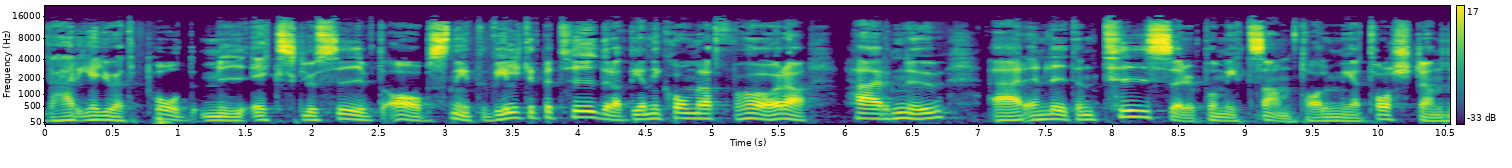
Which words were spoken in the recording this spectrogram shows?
det här är ju ett podmi exklusivt avsnitt, vilket betyder att det ni kommer att få höra här nu är en liten teaser på mitt samtal med Torsten.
